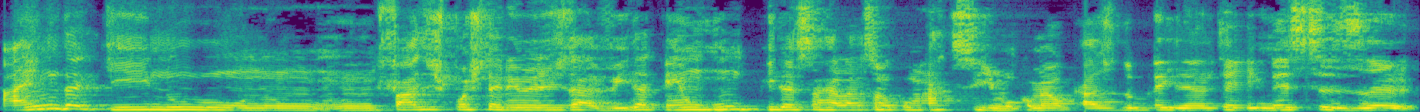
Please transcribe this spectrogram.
ainda que no, no, em fases posteriores da vida tenham rompido essa relação com o marxismo, como é o caso do brilhante Aimé Césaire,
